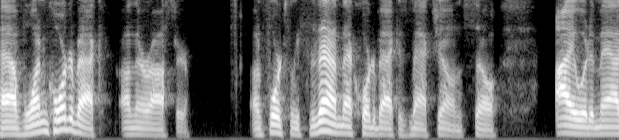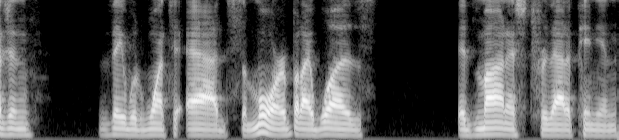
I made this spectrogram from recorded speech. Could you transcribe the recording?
have one quarterback on their roster. Unfortunately for them, that quarterback is Mac Jones. So I would imagine they would want to add some more, but I was admonished for that opinion,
